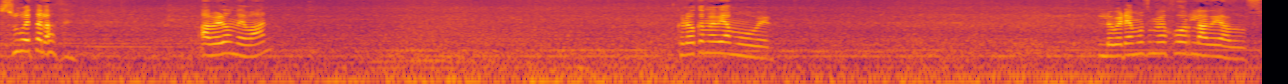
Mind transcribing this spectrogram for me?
Súbete la... A ver dónde van. Creo que me voy a mover. Lo veremos mejor ladeados.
